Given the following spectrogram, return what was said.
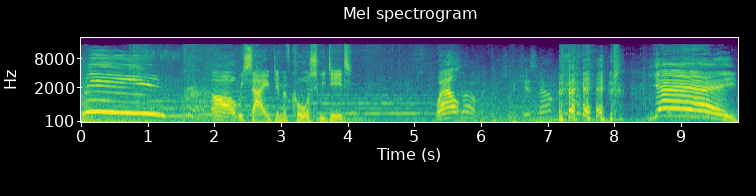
Whee! Oh, we saved him, of course we did. Well, kiss now? yay!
